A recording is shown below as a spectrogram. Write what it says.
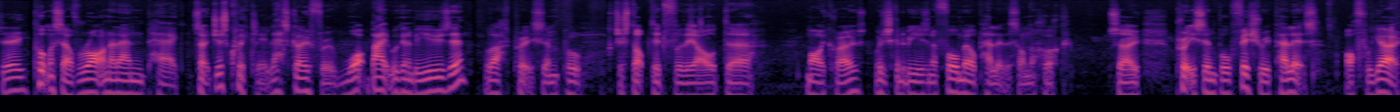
see. Put myself right on an end peg. So just quickly let's go through what bait we're going to be using. Well that's pretty simple. Just opted for the old uh, micros. We're just going to be using a 4mm pellet that's on the hook. So pretty simple, fishery pellets, off we go.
